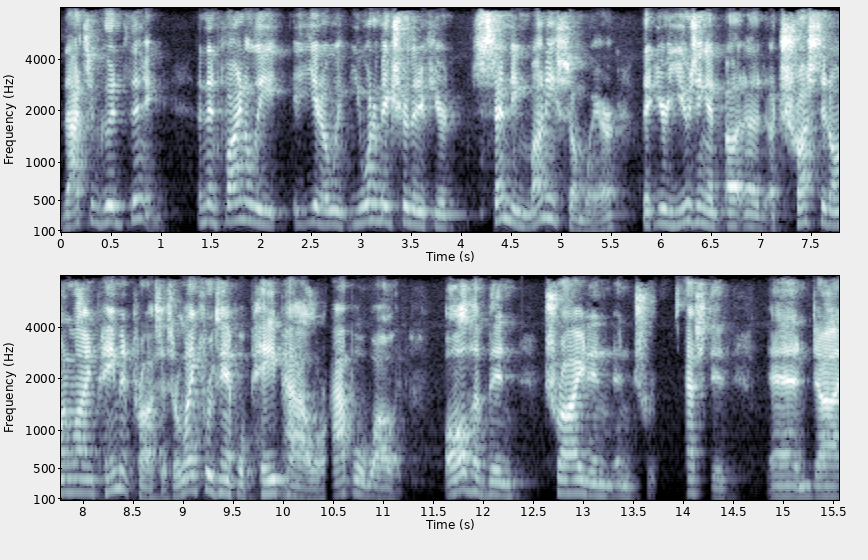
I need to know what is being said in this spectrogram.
That's a good thing. And then finally, you know, you want to make sure that if you're sending money somewhere, that you're using a, a, a trusted online payment processor, like, for example, PayPal or Apple Wallet. All have been tried and, and tr- tested and, uh,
